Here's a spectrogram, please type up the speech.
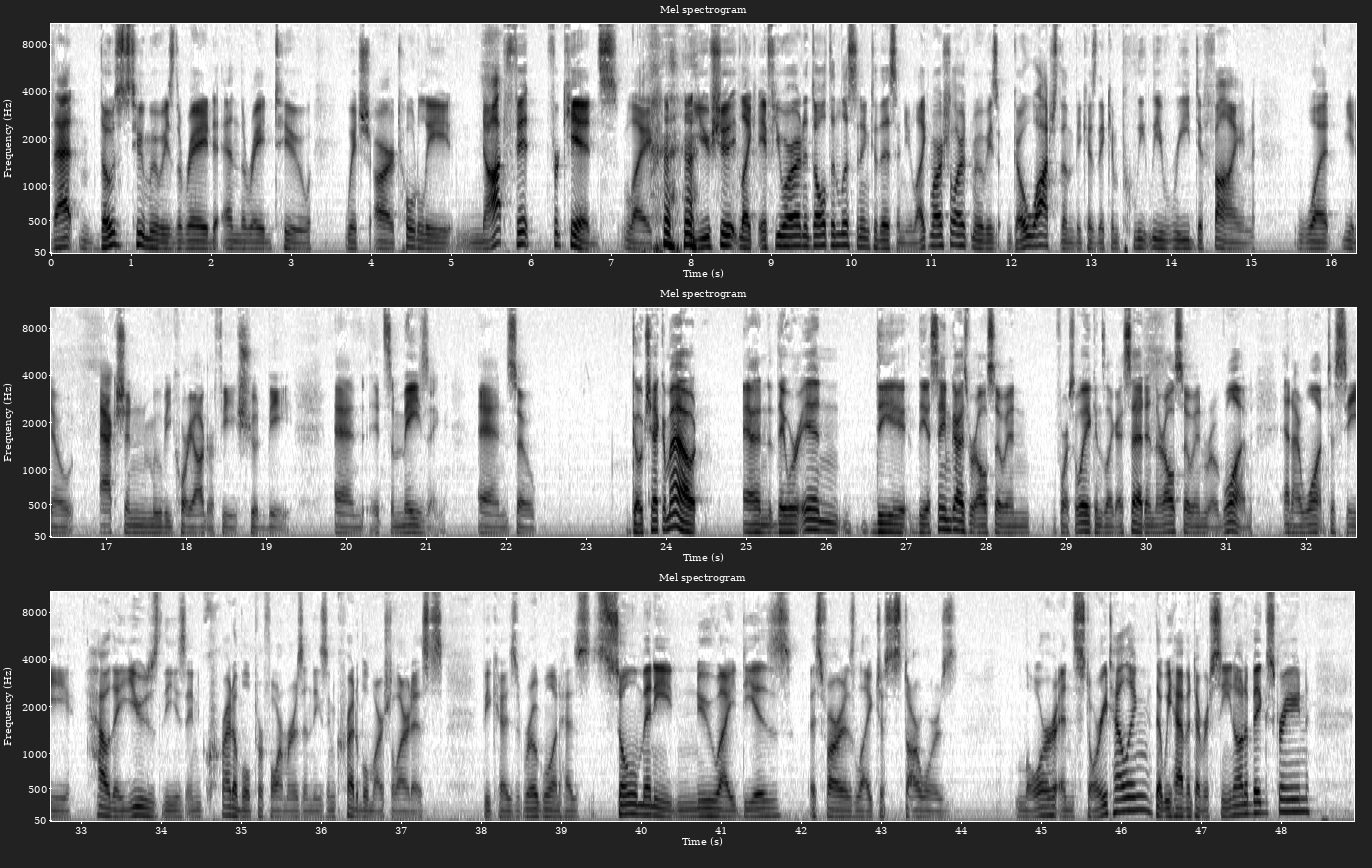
that those two movies, The Raid and The Raid Two, which are totally not fit for kids. Like you should like if you are an adult and listening to this and you like martial arts movies, go watch them because they completely redefine what, you know, action movie choreography should be. And it's amazing. And so go check them out. And they were in the the same guys were also in Force Awakens, like I said, and they're also in Rogue One. And I want to see how they use these incredible performers and these incredible martial artists because Rogue One has so many new ideas as far as like just Star Wars lore and storytelling that we haven't ever seen on a big screen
